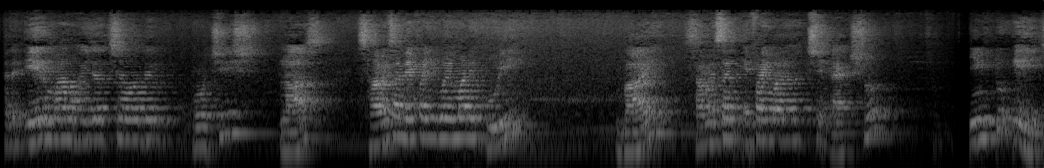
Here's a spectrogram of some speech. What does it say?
তাহলে এর মান হয়ে যাচ্ছে আমাদের পঁচিশ plus summation F I Y মানে কুড়ি বাই সামেশন এফ আই মানে হচ্ছে একশো ইন্টু এইচ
